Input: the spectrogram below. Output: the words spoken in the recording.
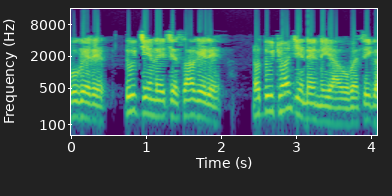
ဖို့ခဲ့တဲ့သူကျင်လေကျစားခဲ့တဲ့နော်သူကျွမ်းကျင်တဲ့နေရာကိုပဲစိတ်က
